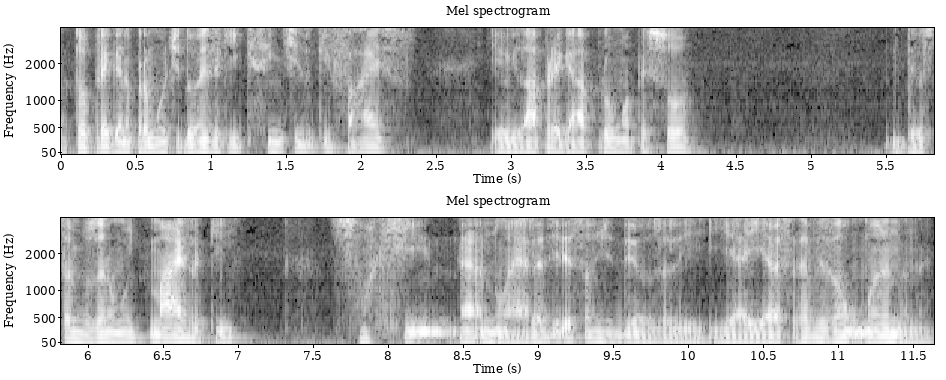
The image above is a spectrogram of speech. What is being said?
estou ah, pregando para multidões aqui, que sentido que faz eu ir lá pregar para uma pessoa? Deus está me usando muito mais aqui. Só que né, não era a direção de Deus ali. E aí é a visão humana, né?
